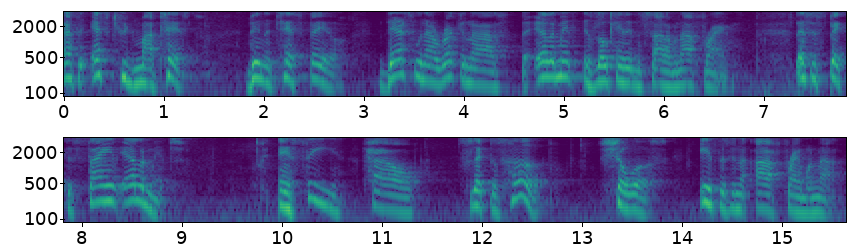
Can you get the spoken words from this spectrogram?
after executing my test. Then the test failed. That's when I recognize the element is located inside of an iframe. Let's inspect the same element and see how Selectors Hub show us if it's in the iframe or not.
